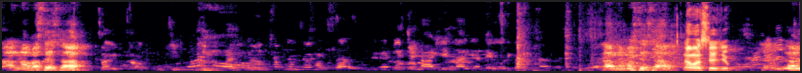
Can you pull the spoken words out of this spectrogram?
సార్ నమస్తే సార్. సార్ నమస్తే సార్. నమస్తే చెప్పు. తెలంగాణ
